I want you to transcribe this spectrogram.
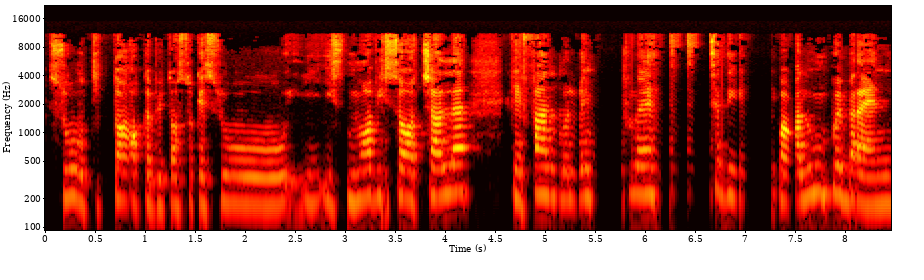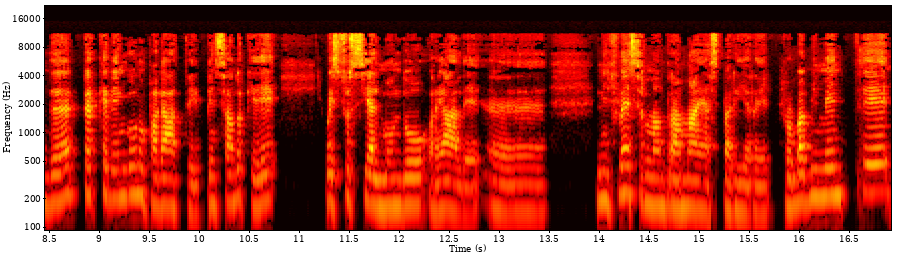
su TikTok piuttosto che su i, i nuovi social che fanno le influencer di qualunque brand perché vengono pagate, pensando che questo sia il mondo reale. Eh, l'influencer non andrà mai a sparire. Probabilmente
